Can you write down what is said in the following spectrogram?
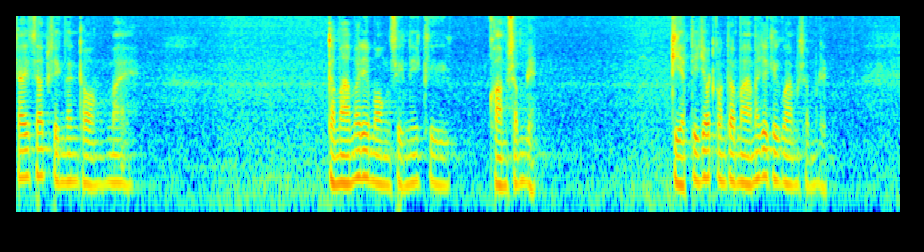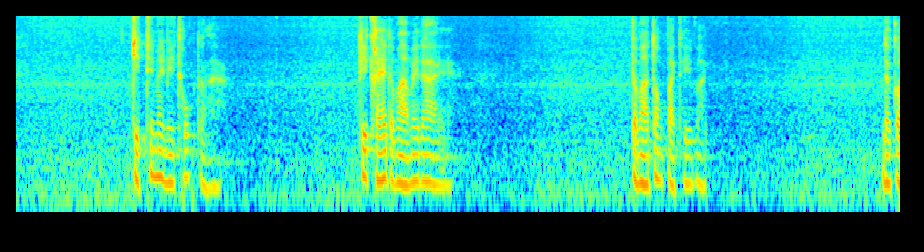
ใช้ทรัพย์สินเงินทองไม่แต่มาไม่ได้มองสิ่งนี้คือความสำเร็จ เกียรติยศของตมาไม่ใช่คือความสำเร็จ จิตที่ไม่มีทุกข์ต่างหากที่ใครให้ตมาไม่ได้ตมาต้องปฏิบัติ แล้วก็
